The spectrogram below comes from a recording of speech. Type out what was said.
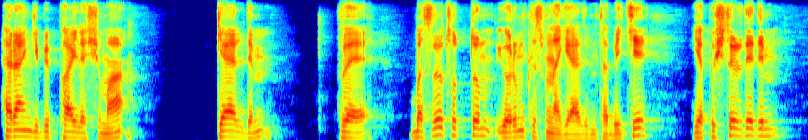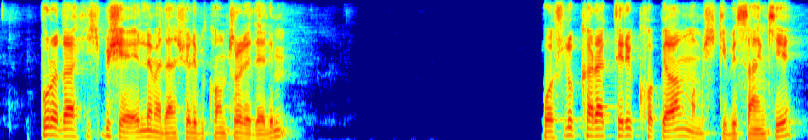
Herhangi bir paylaşıma geldim ve basılı tuttum. Yorum kısmına geldim tabii ki. Yapıştır dedim. Burada hiçbir şey ellemeden şöyle bir kontrol edelim. Boşluk karakteri kopyalanmamış gibi sanki.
